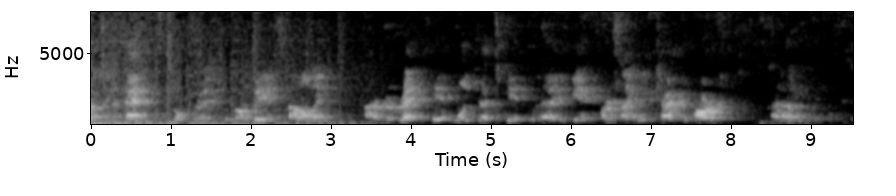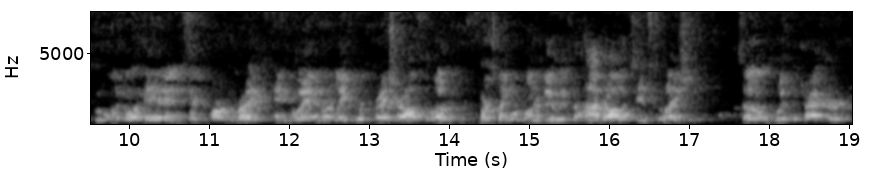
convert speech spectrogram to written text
Construction Attachments Incorporated. We're going to be installing our direct fit one-touch kit today. Again, first thing is the tractor parts, um, we want to go ahead and set the parking brake and go ahead and relieve the pressure off the loader. First thing we're going to do is the hydraulics installation. So with the tractor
